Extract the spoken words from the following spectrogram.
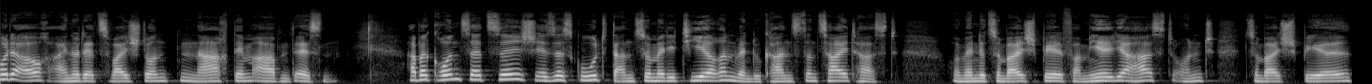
oder auch ein oder zwei Stunden nach dem Abendessen. Aber grundsätzlich ist es gut, dann zu meditieren, wenn du kannst und Zeit hast. Und wenn du zum Beispiel Familie hast und zum Beispiel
